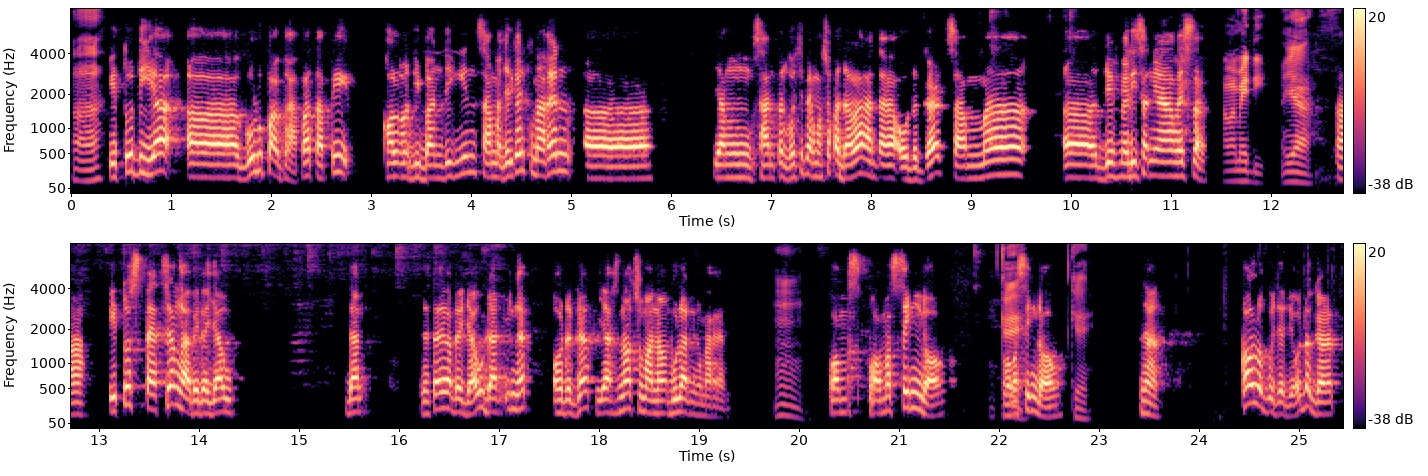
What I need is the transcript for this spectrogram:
Heeh. itu dia gue lupa berapa, tapi kalau dibandingin sama, jadi kan kemarin eh, yang santer gosip yang masuk adalah antara Odegaard sama eh, James Madison yang Leicester. Sama Medi. Iya. Nah, itu statsnya nggak beda jauh. Dan statsnya nggak beda jauh dan ingat Odegaard di Arsenal cuma enam bulan kemarin. Hmm. Prom- promising dong, Oke. promising dong. Oke. Nah, kalau gue jadi Odegaard,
